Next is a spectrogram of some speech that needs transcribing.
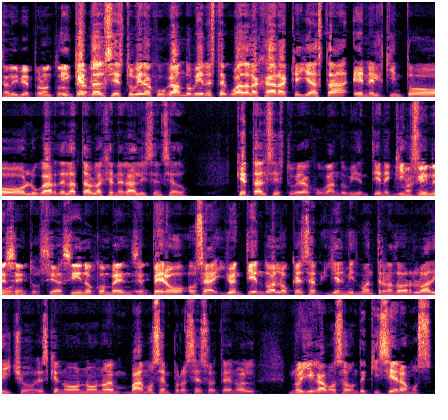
alivie pronto. ¿Y qué tal si estuviera jugando bien este Guadalajara, que ya está en el quinto lugar de la tabla general, licenciado? ¿Qué tal si estuviera jugando bien? Tiene 15 puntos. Si así no convence. Eh, pero, o sea, yo entiendo a lo que es, y el mismo entrenador lo ha dicho, es que no, no, no, vamos en proceso, no, no llegamos a donde quisiéramos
